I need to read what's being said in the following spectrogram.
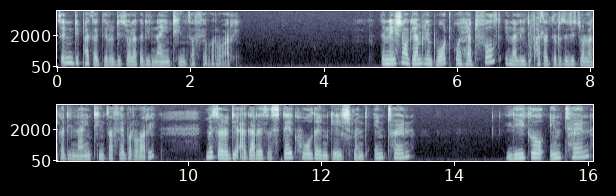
Tseno diphatlhatiro di tswela ka di-19 tsa February. The National Gambling Board ko Hatfield e na le diphatlhatiro tse di tswalang ka di-19 tsa February mme tsone di akaretsa stakeholder engagement intern, legal intern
